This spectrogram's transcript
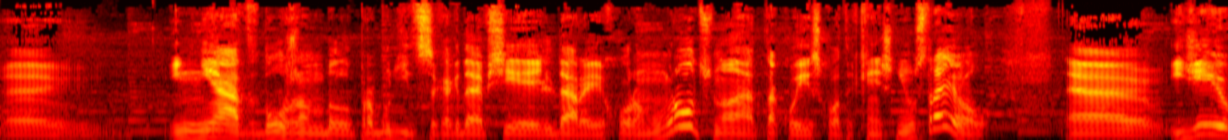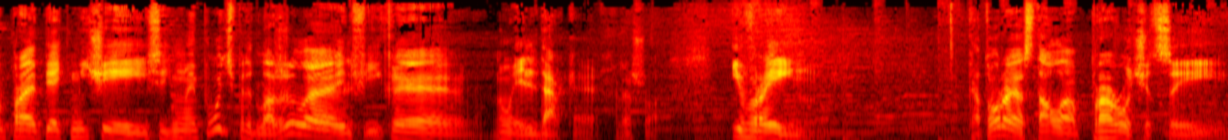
э, должен был пробудиться, когда все Эльдары хором умрут, но такой исход их, конечно, не устраивал. Э, идею про пять мечей и седьмой путь предложила эльфийка, ну, Эльдарка, хорошо, Иврейн, которая стала пророчицей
